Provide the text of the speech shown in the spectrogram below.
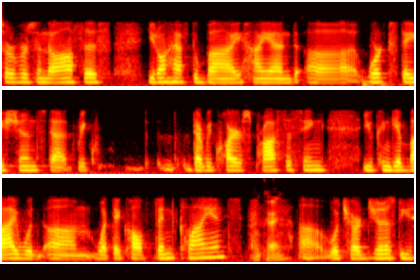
servers in the office. You don't have to buy high-end uh, workstations that requ- that requires processing. You can get by with um, what they call thin clients, okay. uh, which are just these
